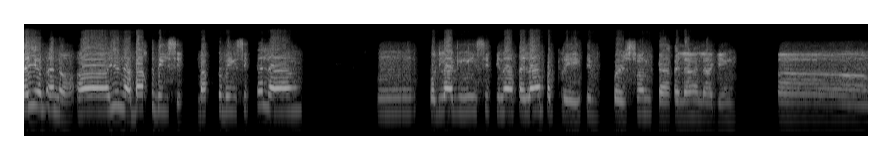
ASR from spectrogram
Ayun, ano, ah yun nga, back to basic. Back to basic ka lang. Mm, wag laging isipin na kailangan pag creative person ka, kailangan laging ah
